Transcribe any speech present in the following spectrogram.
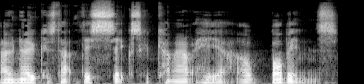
Oh no, because that this 6 could come out here. Oh, bobbins.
